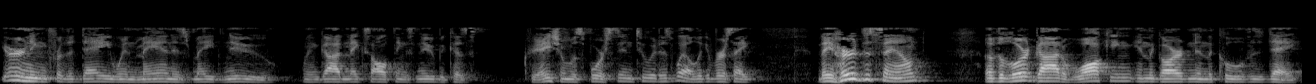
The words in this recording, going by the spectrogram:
yearning for the day when man is made new, when God makes all things new because creation was forced into it as well. Look at verse 8. They heard the sound of the Lord God walking in the garden in the cool of the day.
